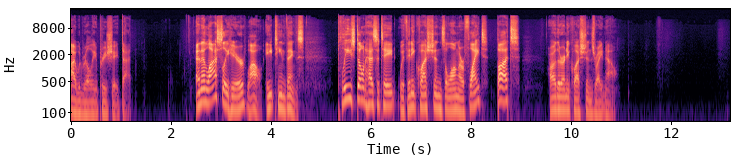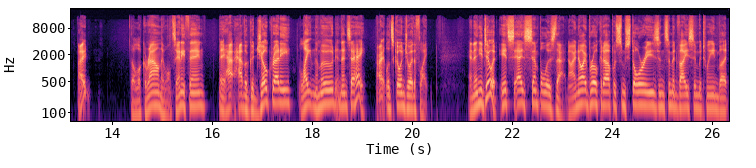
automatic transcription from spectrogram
I would really appreciate that. And then lastly, here, wow, 18 things. Please don't hesitate with any questions along our flight, but are there any questions right now? Right? They'll look around, they won't say anything. They ha- have a good joke ready, lighten the mood, and then say, hey, all right, let's go enjoy the flight. And then you do it. It's as simple as that. Now, I know I broke it up with some stories and some advice in between, but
